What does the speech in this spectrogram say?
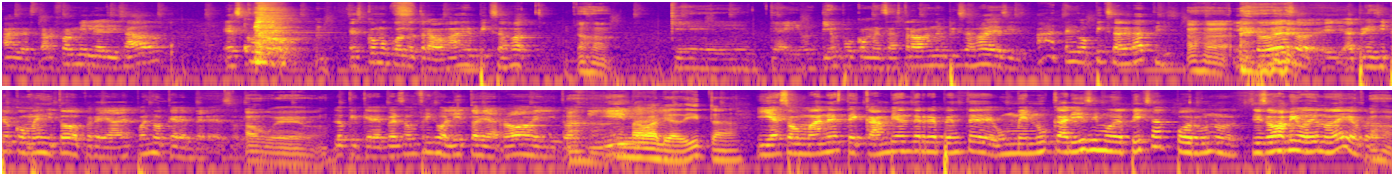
Al estar familiarizado, es como... es como cuando trabajas en Pizza Hut. Ajá. Que de ahí un tiempo comenzás trabajando en Pizza Hut y decís, ah, tengo pizza gratis. Ajá. Y todo eso. Y al principio comes y todo, pero ya después no querés ver eso. Ah, huevo. Lo que querés ver son frijolitos y arroz y tortillitas. Una baleadita. Y esos manes te cambian de repente un menú carísimo de pizza por uno. Si sos amigo de uno de ellos, pero Ajá.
